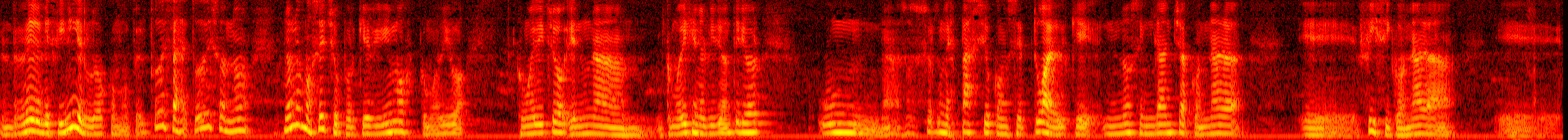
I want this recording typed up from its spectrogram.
redefinirlo, como, pero todo, todo eso no, no lo hemos hecho porque vivimos, como digo, como he dicho en una, como dije en el video anterior, una, un espacio conceptual que no se engancha con nada eh, físico, nada, eh,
